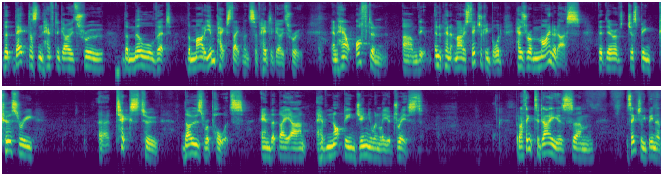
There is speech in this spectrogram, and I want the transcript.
that that doesn't have to go through the mill that the Māori impact statements have had to go through, and how often um, the Independent Māori Statutory Board has reminded us that there have just been cursory uh, ticks to those reports and that they are, have not been genuinely addressed. But I think today is um, it's actually been a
